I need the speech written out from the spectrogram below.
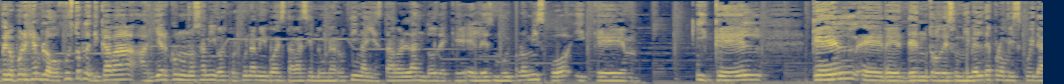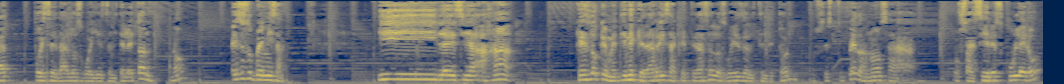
pero por ejemplo, justo platicaba ayer con unos amigos, porque un amigo estaba haciendo una rutina y estaba hablando de que él es muy promiscuo y que, y que él, que él, eh, de, dentro de su nivel de promiscuidad, pues se da los güeyes del teletón, ¿no? Esa es su premisa. Y le decía, ajá, ¿Qué es lo que me tiene que dar risa? Que te das a los güeyes del teletón. Pues estúpido, ¿no? O sea, o sea, si eres culero,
